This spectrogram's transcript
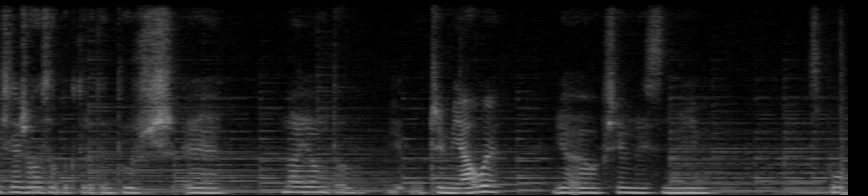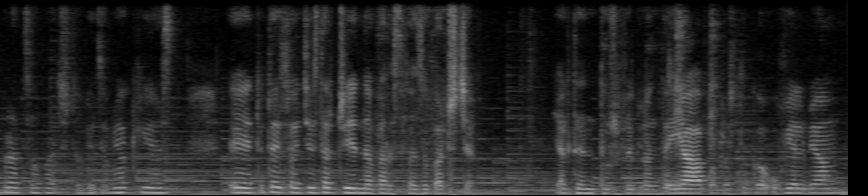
Myślę, że osoby, które ten tusz y, mają, to czy miały, miały przyjemność z nim współpracować, to wiedzą jaki jest. Y, tutaj słuchajcie, wystarczy jedna warstwa, zobaczcie jak ten tusz wygląda. Ja po prostu go uwielbiam.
